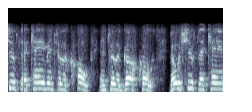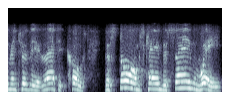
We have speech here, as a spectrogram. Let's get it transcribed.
ships that came into the coast, into the Gulf Coast, those ships that came into the Atlantic coast, the storms came the same way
